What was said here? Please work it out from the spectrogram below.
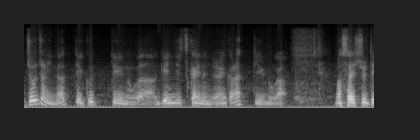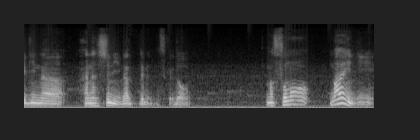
徐々になっていくっていうのが現実界なんじゃないかなっていうのが、まあ、最終的な話になってるんですけど、まあ、その前に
